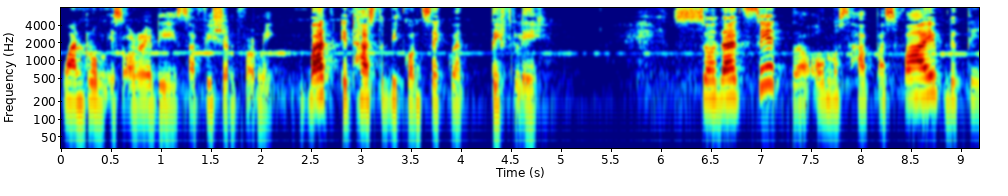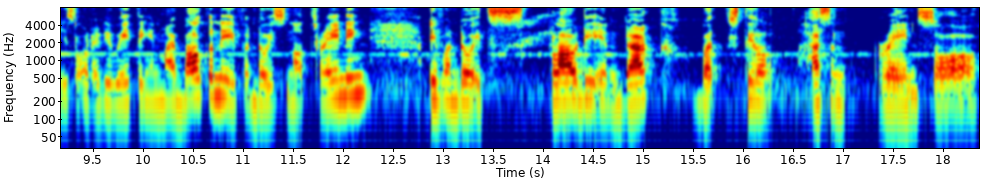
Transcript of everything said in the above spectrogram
One room is already sufficient for me, but it has to be consecutively. So that's it. Well, almost half past five. The tea is already waiting in my balcony, even though it's not raining, even though it's cloudy and dark, but still hasn't rained. So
